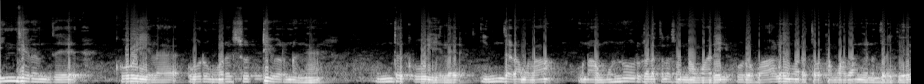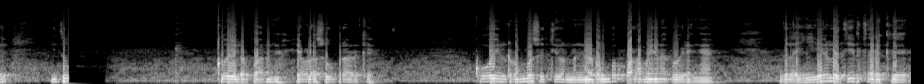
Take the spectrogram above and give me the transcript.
இங்கிருந்து கோயிலை ஒரு முறை சுற்றி வரணுங்க. இந்த கோயில் இந்த இடமெல்லாம் நான் முன்னொரு காலத்தில் சொன்ன மாதிரி ஒரு வாழை மர தோட்டமாக தாங்க இருந்திருக்கு. இது கோயிலை பாருங்கள் எவ்வளோ சூப்பராக இருக்குது கோயில் ரொம்ப சுற்றி வரணுங்க ரொம்ப பழமையான கோயிலுங்க. இதில் ஏழு தீர்த்தம் இருக்குது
